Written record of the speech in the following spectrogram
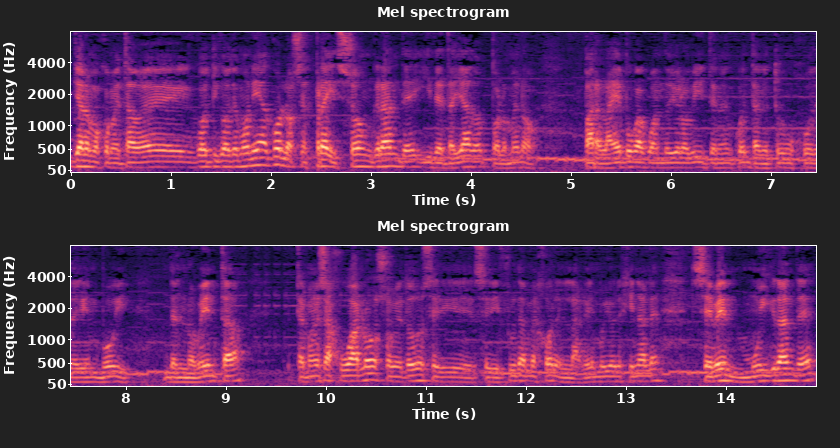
ya lo hemos comentado, es gótico demoníaco, los sprites son grandes y detallados, por lo menos para la época cuando yo lo vi, ten en cuenta que esto es un juego de Game Boy del 90, te pones a jugarlo, sobre todo se, se disfruta mejor en las Game Boy originales, se ven muy grandes,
